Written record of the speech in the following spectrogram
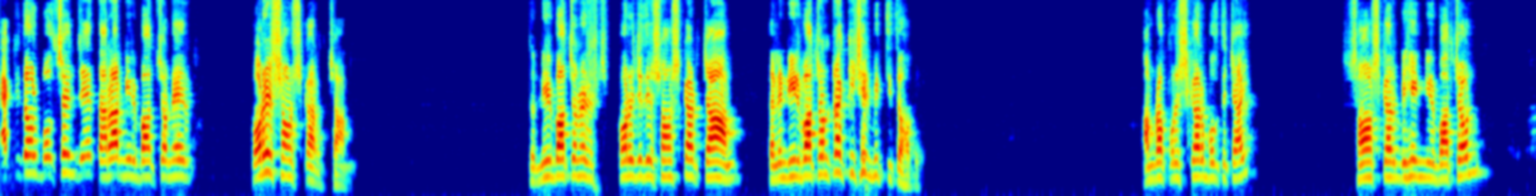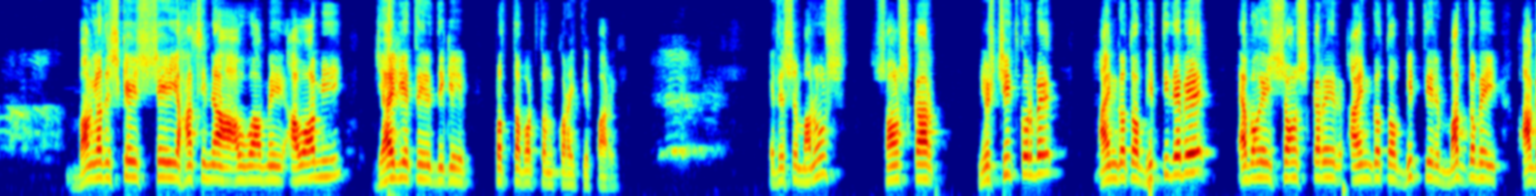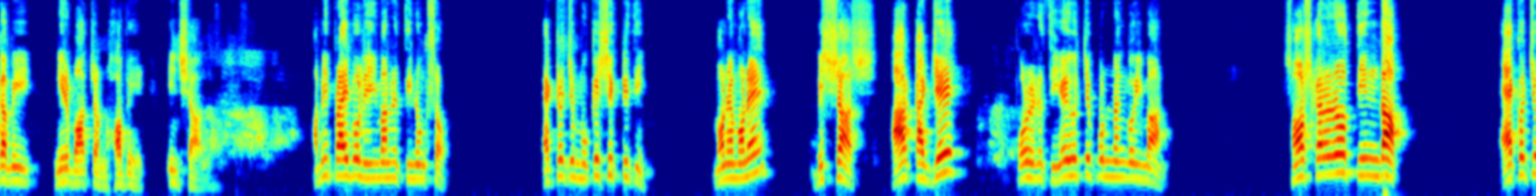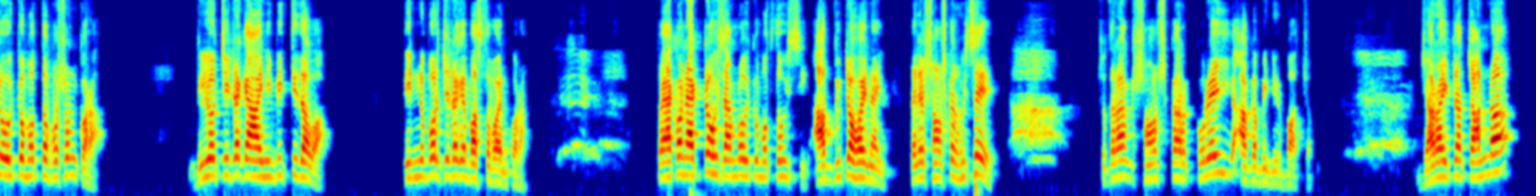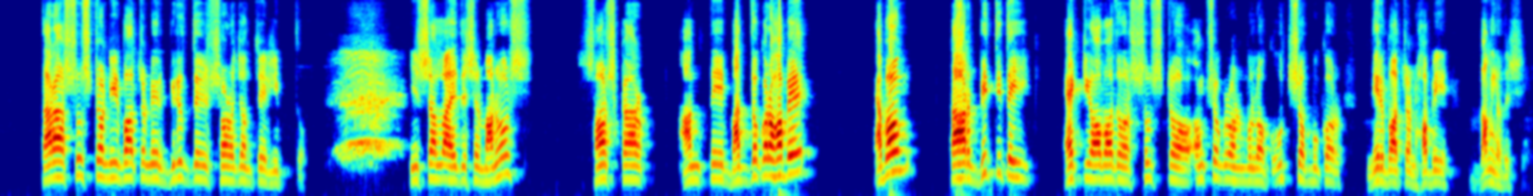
একটি দল বলছেন যে তারা নির্বাচনের পরে সংস্কার চান। তো নির্বাচনের পরে যদি সংস্কার চান, তাহলে নির্বাচনটা কিসের ভিত্তিতে হবে? আমরা পরিষ্কার বলতে চাই, সংস্কারবিহীন নির্বাচন বাংলাদেশকে সেই হাসিনা আওয়ামী আওয়ামী জাহিলিয়াতের দিকে প্রত্যাবর্তন করাইতে পারে। এদেশের মানুষ সংস্কার নিশ্চিত করবে, আইনগত ভিত্তি দেবে এবং এই সংস্কারের আইনগত ভিত্তির মাধ্যমেই আগামী নির্বাচন হবে, ইনশাআল্লাহ। আমি প্রায় বলি, ইমানের তিন অংশ। একটা হচ্ছে মুখে স্বীকৃতি। মনে মনে বিশ্বাস আর কার্যে পরিণতি, এই হচ্ছে পূর্ণাঙ্গ ইমান। সংস্কারেরও তিন ধাপ। এক হচ্ছে ঐক্যমত্য পোষণ করা। দুই হচ্ছে এটাকে আইনি ভিত্তি দেওয়া। তিন নম্বর হচ্ছে এটাকে বাস্তবায়ন করা। তো এখন একটা হয়েছে আমরা ঐক্যমত্য হয়েছি আর দুইটা হয় নাই। তাহলে সংস্কার হয়েছে সুতরাং সংস্কার করেই আগামী নির্বাচন। যারা এটা চান না, তারা সুষ্ঠু নির্বাচনের বিরুদ্ধে ষড়যন্ত্রে লিপ্ত। ইনশাল্লাহ দেশের মানুষ সংস্কার আনতে বাধ্য করা হবে এবং তার ভিত্তিতেই একটি অবাধ সুষ্ঠু অংশগ্রহণমূলক উৎসবমুখর নির্বাচন হবে বাংলাদেশে।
